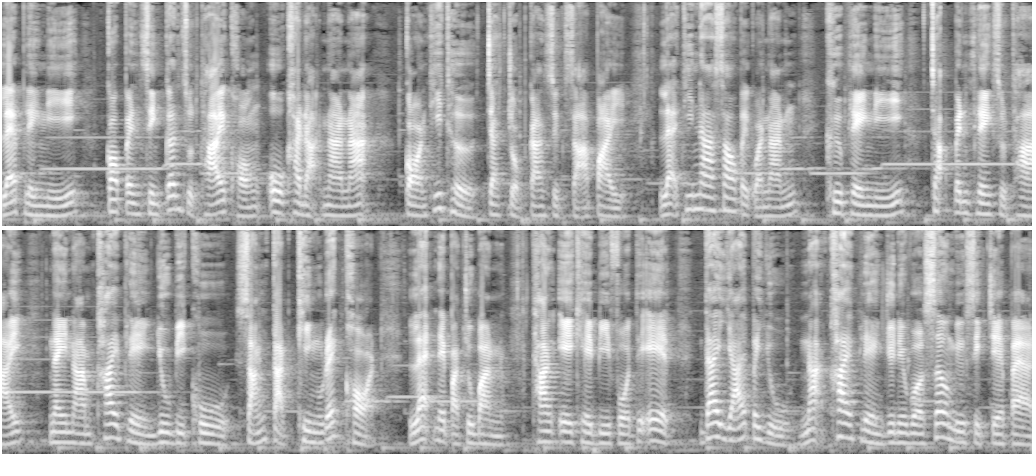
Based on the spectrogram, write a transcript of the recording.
และเพลงนี้ก็เป็นซิงเกิลสุดท้ายของโอคาดะนานะก่อนที่เธอจะจบการศึกษาไป และที่น่าเศร้าไปกว่านั้น คือเพลงนี้จะเป็นเพลงสุดท้ายในนามค่ายเพลง UB Cool สังกัด King Record และในปัจจุบันทาง AKB48 ได้ย้ายไปอยู่ณค่ายเพลง Universal Music Japan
